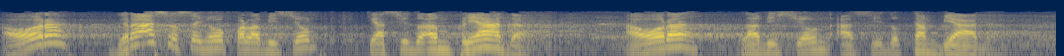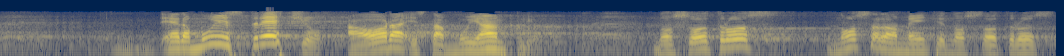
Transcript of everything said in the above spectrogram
Ahora, gracias Señor por la visión que ha sido ampliada. Ahora la visión ha sido cambiada. Era muy estrecho, ahora está muy amplio. Nosotros, no solamente nosotros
